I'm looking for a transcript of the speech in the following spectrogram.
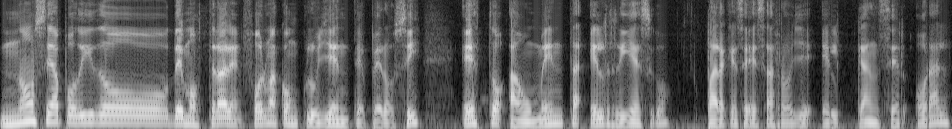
No se ha podido demostrar en forma concluyente, pero sí, esto aumenta el riesgo para que se desarrolle el cáncer oral.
